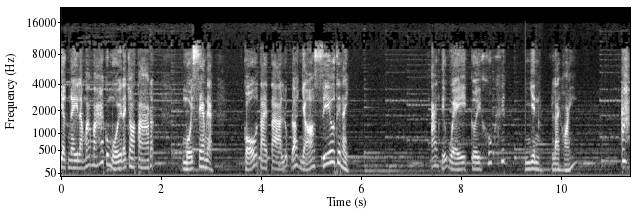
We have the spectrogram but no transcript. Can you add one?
Vật này là má má của muội đã cho ta đó. Muội xem nè Cổ tay ta lúc đó nhỏ xíu thế này. An Tiểu Huệ cười khúc khích Nhìn lại hỏi. À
